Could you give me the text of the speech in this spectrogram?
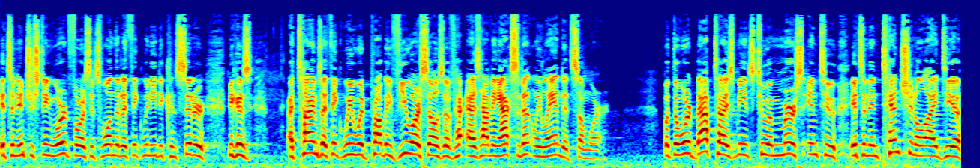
it's an interesting word for us. It's one that I think we need to consider because at times I think we would probably view ourselves as having accidentally landed somewhere. But the word baptize means to immerse into. It's an intentional idea.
